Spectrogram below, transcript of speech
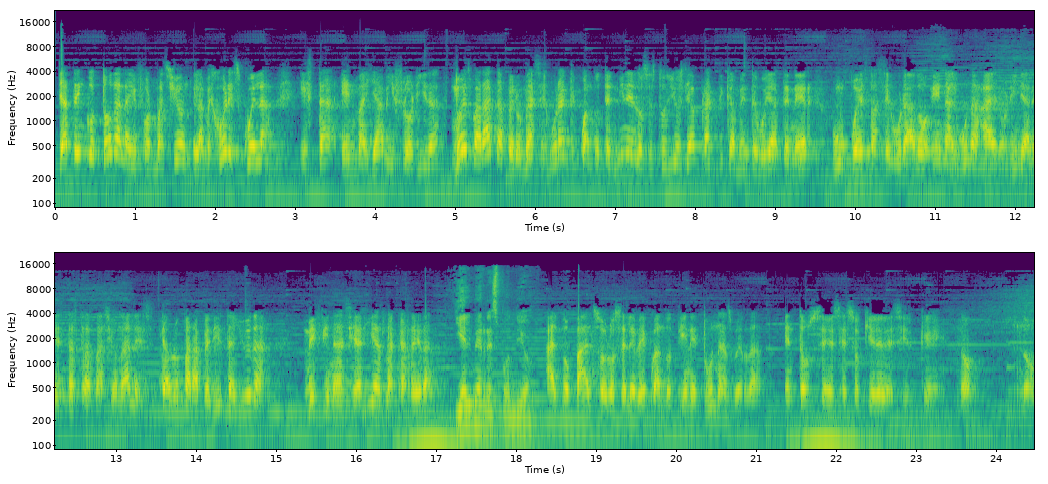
Ya tengo toda la información. La mejor escuela está en Miami, Florida. No es barata, pero me aseguran que cuando termine los estudios ya prácticamente voy a tener un puesto asegurado en alguna aerolínea de estas transnacionales. Te hablo para pedirte ayuda. ¿Me financiarías la carrera? Y él me respondió, Al nopal solo se le ve cuando tiene tunas, ¿verdad? Entonces eso quiere decir que no, no.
